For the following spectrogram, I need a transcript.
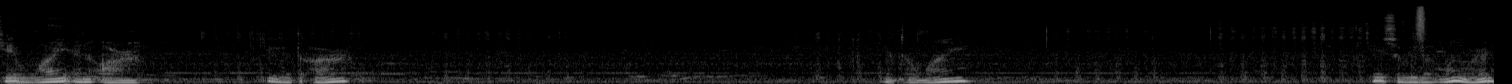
Okay, Y and R. Okay, we got the R. We got the Y. Okay, so we got one word.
